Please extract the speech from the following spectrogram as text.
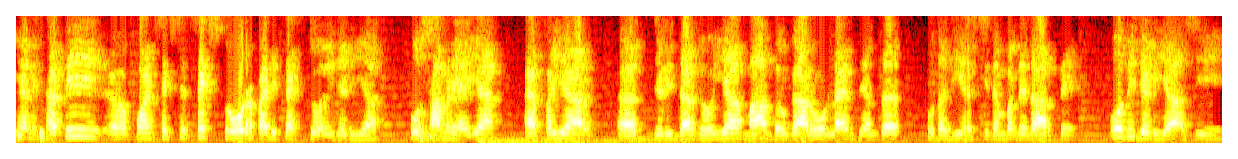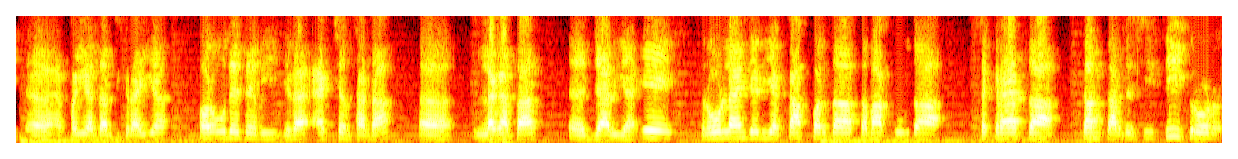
ਯਾਨੀ 30.66 ਕਰੋੜ ਰੁਪਏ ਦੀ ਟੈਕਸ ਚੋਰੀ ਜਿਹੜੀ ਆ ਉਹ ਸਾਹਮਣੇ ਆਈ ਆ। ਐਫ ਆਈ ਆਰ ਜਿਹੜੀ ਦਰਜ ਹੋਈ ਆ ਮਾਂ ਦੁਰਗਾ ਰੋਡ ਲਾਈਨ ਦੇ ਅੰਦਰ ਉਹਦਾ ਜੀਐਸਟੀ ਨੰਬਰ ਦੇ ਆਧਾਰ ਤੇ ਉਹਦੀ ਜਿਹੜੀ ਆ ਅਸੀਂ ਐਫ ਆਈ ਆਰ ਦਰਜ ਕਰਾਈ ਆ ਔਰ ਉਹਦੇ ਤੇ ਵੀ ਜਿਹੜਾ ਐਕਸ਼ਨ ਸਾਡਾ ਲਗਾਤਾਰ ਜਾਰੀ ਆ। ਇਹ ਰੋਡ ਲਾਈਨ ਜਿਹੜੀ ਆ ਕਾਪਰ ਦਾ ਤਬਾਕੂ ਦਾ ਸਕ੍ਰੈਪ ਦਾ ਕੰਮ ਕਰਦੇ ਸੀ 30 ਕਰੋੜ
